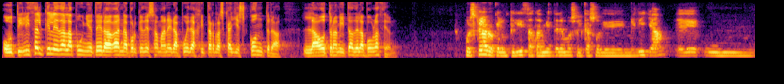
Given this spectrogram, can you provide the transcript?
¿O utiliza el que le da la puñetera gana porque de esa manera puede agitar las calles contra la otra mitad de la población? Pues claro que lo utiliza. También tenemos el caso de Melilla, eh, un,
